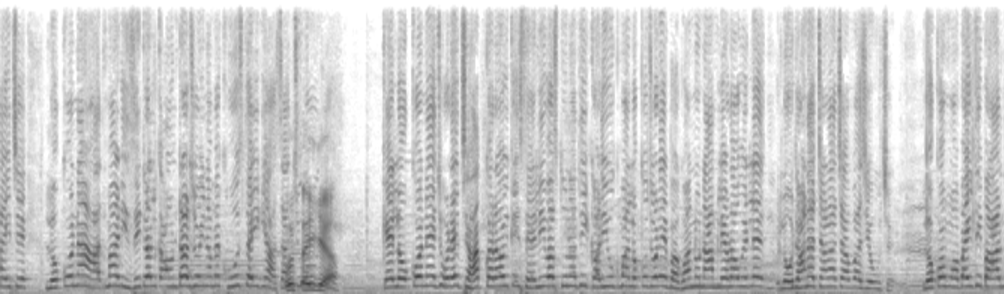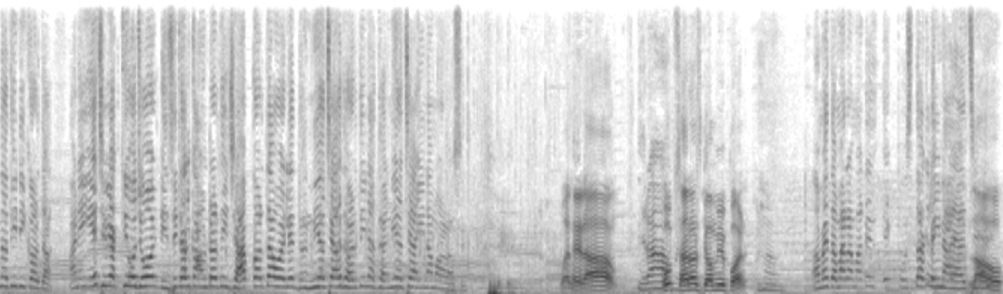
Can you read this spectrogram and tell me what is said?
થાય છે. લોકોના હાથમાં ડિજિટલ કાઉન્ટર જોઈને અમે ખુશ થઈ ગયા સાચું થઈ ગયા. કે લોકોને જોડે જાપ કરાવવી કઈ સહેલી વસ્તુ નથી કળિયુગમાં લોકો જોડે ભગવાનનું નામ લેવડાવવું એટલે લોઢાના ચણા ચાવવા જેવું છે. લોકો મોબાઈલથી બહાર નથી નીકળતા. અને એ જ વ્યક્તિઓ જો ડિજિટલ કાઉન્ટરથી જાપ કરતા હોય એટલે ધન્ય છે આ ધરતી ને ધન્ય છે અહીંના માણસો. ભલે રામ. રામ. ખૂબ સરસ ગમ્યું પણ. અમે તમારા માટે એક પુસ્તક લઈને આવ્યા છીએ. લાવો.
